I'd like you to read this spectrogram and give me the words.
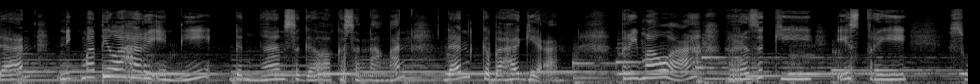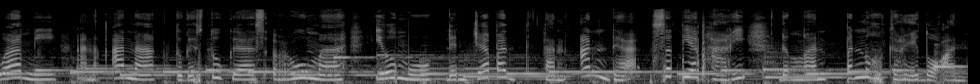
Dan nikmatilah hari ini dengan segala kesenangan dan kebahagiaan. Terimalah rezeki, istri, suami, anak-anak, tugas-tugas, rumah, ilmu, dan jabatan Anda setiap hari dengan penuh keridoan.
